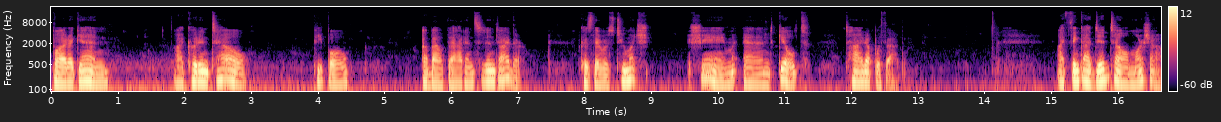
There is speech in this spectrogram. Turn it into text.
But again, I couldn't tell people about that incident either because there was too much shame and guilt tied up with that. I think I did tell Marcia.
